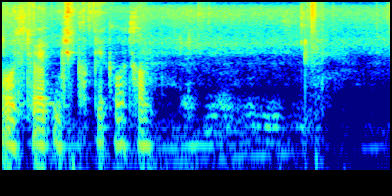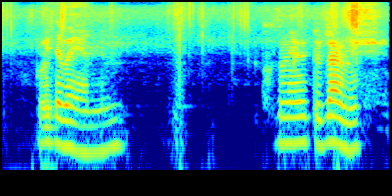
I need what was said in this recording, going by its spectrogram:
O tuvaletmiş kapıyı kapatalım. Burayı da beğendim. Kızın evi güzelmiş.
